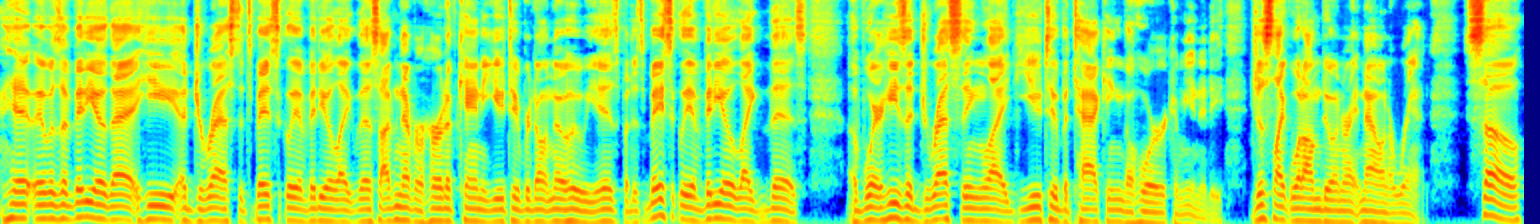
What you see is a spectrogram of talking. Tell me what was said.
it was a video that he addressed. It's basically a video like this. I've never heard of Canny YouTuber, don't know who he is, but it's basically a video like this of where he's addressing like YouTube attacking the horror community, just like what I'm doing right now in a rant. So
